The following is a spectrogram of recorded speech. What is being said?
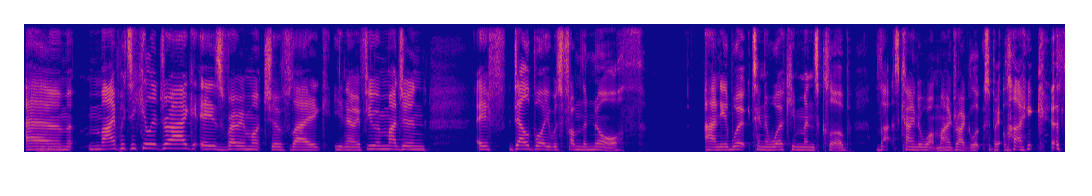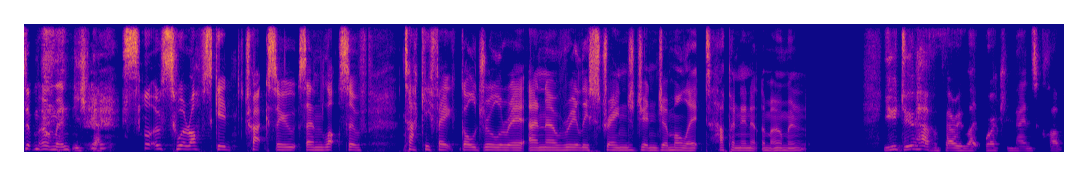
Um, mm. My particular drag is very much of like, you know, if you imagine if Del Boy was from the north and he worked in a working men's club, that's kind of what my drag looks a bit like at the moment. yeah. Sort of Swarovski tracksuits and lots of tacky fake gold jewellery and a really strange ginger mullet happening at the moment. You do have a very like working men's club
